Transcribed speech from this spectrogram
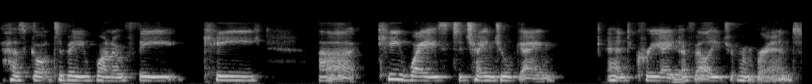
has got to be one of the key uh, key ways to change your game and create yeah. a value driven brand.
